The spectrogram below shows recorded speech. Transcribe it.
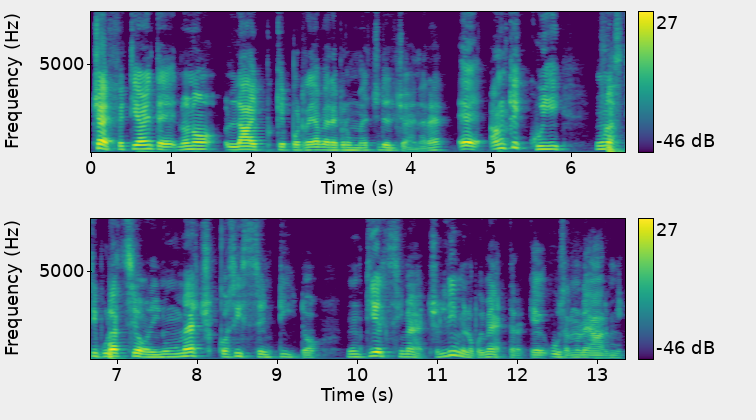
Cioè, effettivamente non ho l'hype che potrei avere per un match del genere e anche qui una stipulazione in un match così sentito, un TLC match, lì me lo puoi mettere che usano le armi,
